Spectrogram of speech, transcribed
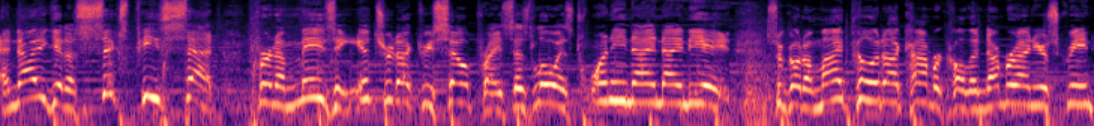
And now you get a six piece set for an amazing introductory sale price as low as $29.98. So go to mypillow.com or call the number on your screen.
